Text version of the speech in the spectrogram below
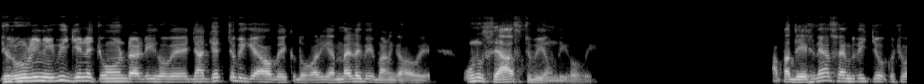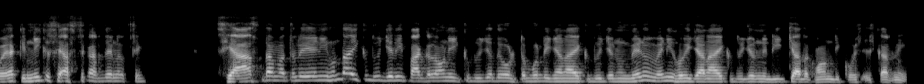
ਜ਼ਰੂਰੀ ਨਹੀਂ ਵੀ ਜਿਹਨੇ ਚੋਣ ਲੜੀ ਹੋਵੇ ਜਾਂ ਜਿੱਤ ਵੀ ਗਿਆ ਹੋਵੇ, ਇੱਕ ਦੋ ਵਾਰੀ ਐਮਐਲਏ ਵੀ ਬਣ ਗਿਆ ਹੋਵੇ, ਉਹਨੂੰ ਸਿਆਸਤ ਵੀ ਆਉਂਦੀ ਹੋਵੇ। ਆਪਾਂ ਦੇਖਦੇ ਹਾਂ ਅਸੈਂਬਲੀ 'ਚ ਜੋ ਕੁਝ ਹੋਇਆ, ਕਿੰਨੀ ਕੁ ਸਿਆਸਤ ਕਰਦੇ ਨੇ ਉੱਥੇ। ਸਿਆਸਤ ਦਾ ਮਤਲਬ ਇਹ ਨਹੀਂ ਹੁੰਦਾ ਇੱਕ ਦੂਜੇ ਦੀ ਪੱਗ ਲਾਉਣੀ, ਇੱਕ ਦੂਜੇ ਦੇ ਉਲਟ ਬੋਲੀ ਜਾਣਾ, ਇੱਕ ਦੂਜੇ ਨੂੰ ਮਿਹਣੋ ਮਿਹਣੀ ਹੋਈ ਜਾਣਾ, ਇੱਕ ਦੂਜੇ ਨੂੰ ਨੀਚਾ ਦਿਖਾਉਣ ਦੀ ਕੋਸ਼ਿਸ਼ ਕਰਨੀ।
